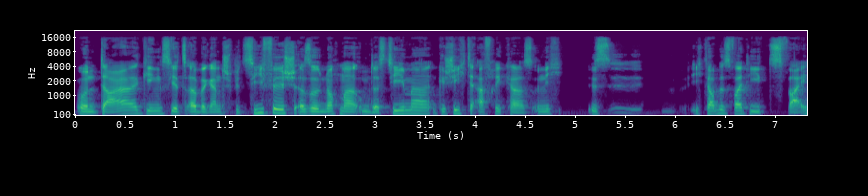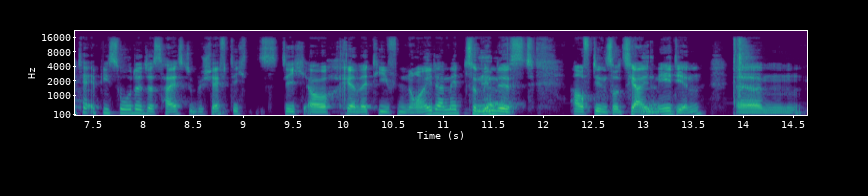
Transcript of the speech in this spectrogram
und da ging es jetzt aber ganz spezifisch, also nochmal um das Thema Geschichte Afrikas. Und ich, ist, ich glaube, es war die zweite Episode, das heißt, du beschäftigst dich auch relativ neu damit, zumindest ja. auf den sozialen ja. Medien. Ähm,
